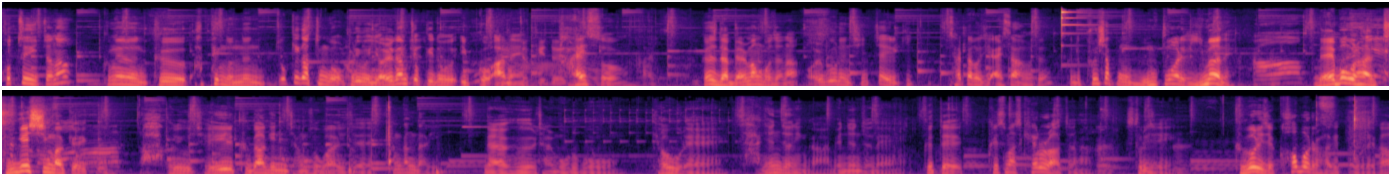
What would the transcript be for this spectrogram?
코트 입잖아? 그러면은 그 핫팩 넣는 조끼 같은 거 그리고 열감 조끼도 입고 안에. 다 했어. 그래서 내가 멸망 보잖아? 얼굴은 진짜 이렇게 살 빼가지고 얄쌍하거든? 근데 풀샵 보면 몸뚱아리가 이만해. 아, 내복을 한 두 개씩만 껴있고. 아 그리고 제일 극악인 장소가 이제 한강다리. 내가 그걸 잘 모르고 겨울에 4년 전인가 몇 년 전에 그때 크리스마스 캐롤 나왔잖아 응. 스토리제이. 응. 그걸 이제 커버를 하겠다고 내가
